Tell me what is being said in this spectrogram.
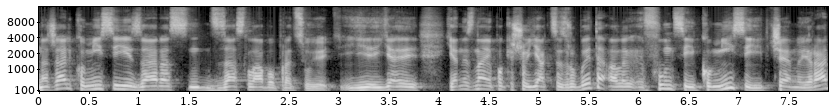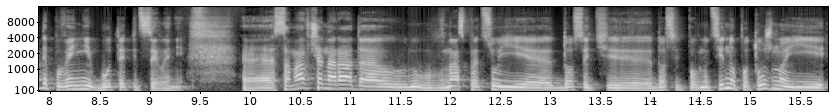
На жаль, комісії зараз заслабо працюють. Я, я не знаю поки що, як це зробити, але функції комісії вченої ради повинні бути підсилені. Е, Сама вчена рада ну, в нас працює досить, е, досить повноцінно, потужно, і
